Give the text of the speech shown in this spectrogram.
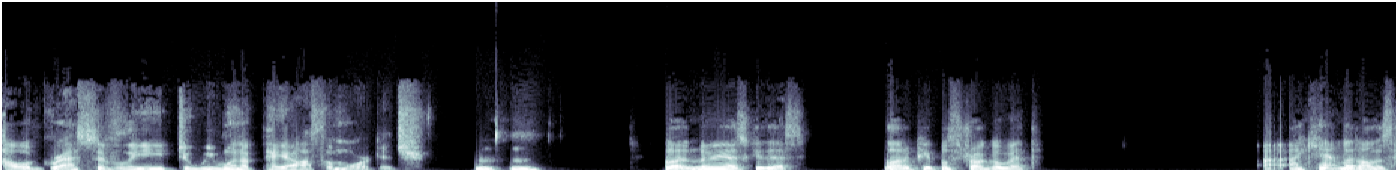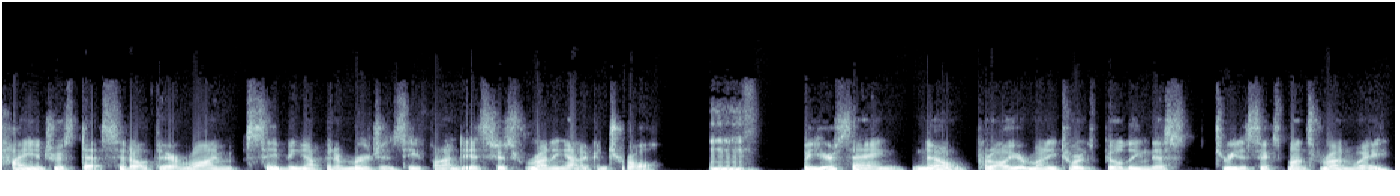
how aggressively do we want to pay off a mortgage? hmm Let, let me ask you this: a lot of people struggle with. I can't let all this high interest debt sit out there while I'm saving up an emergency fund. It's just running out of control. Mm. But you're saying no. Put all your money towards building this three to six months runway,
